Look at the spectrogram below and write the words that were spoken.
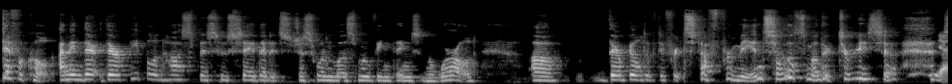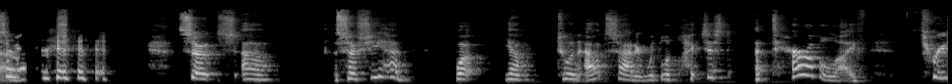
difficult. I mean, there there are people in hospice who say that it's just one of the most moving things in the world. Uh, they're built of different stuff from me, and so is Mother Teresa. Yeah. So, so, uh, so she had what you know to an outsider would look like just a terrible life three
